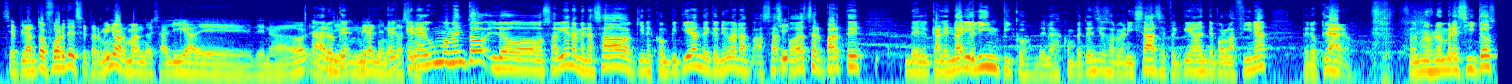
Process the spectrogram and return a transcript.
se plantó fuerte, se terminó armando esa liga de, de nadadores. Claro, que Mundial de en, Natación. en algún momento los habían amenazado a quienes compitieran de que no iban a hacer- Sí. poder ser parte del calendario olímpico de las competencias organizadas efectivamente por la FINA, pero claro, son unos nombrecitos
